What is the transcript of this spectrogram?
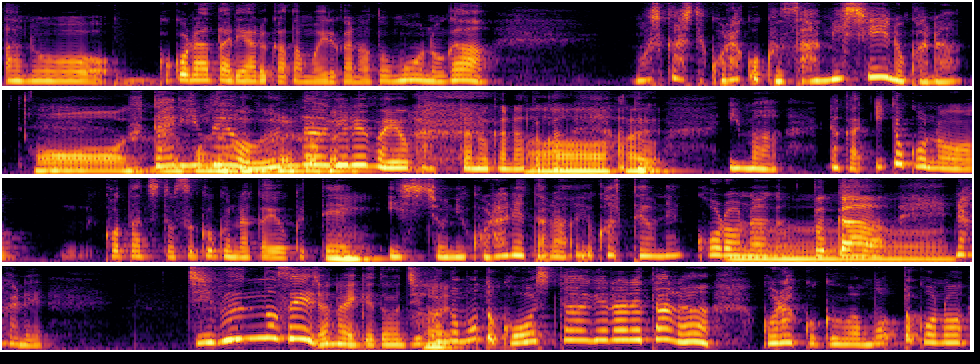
あの、心当たりある方もいるかなと思うのが、もしかしてコラコくん寂しいのかな？二人目を産んであげればよかったのかなとか、あと、はい今、なんか、いとこの子たちとすごく仲良くて、うん。一緒に来られたらよかったよね、コロナが、とか、うんなんかね、自分のせいじゃないけど、自分のもっとこうしてあげられたら、コラッコくんはもっとこの、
